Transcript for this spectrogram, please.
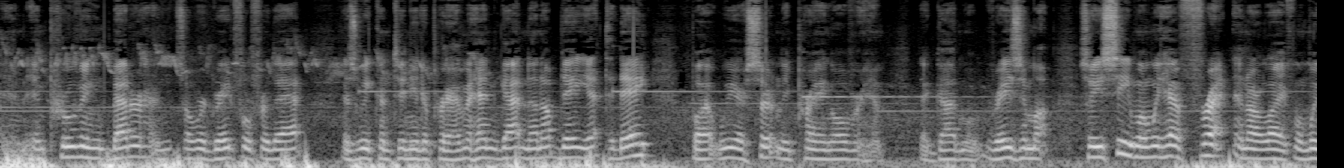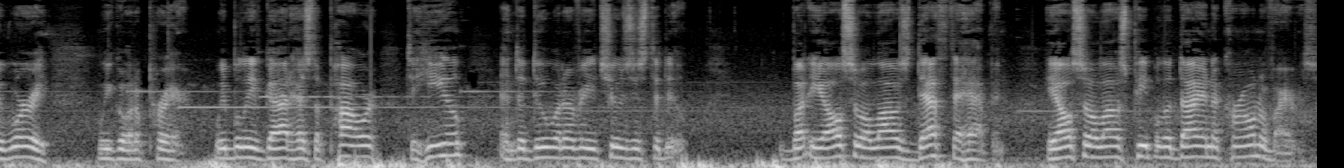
and improving better, and so we're grateful for that as we continue to pray. I haven't gotten an update yet today, but we are certainly praying over him that God will raise him up. So you see, when we have fret in our life, when we worry, we go to prayer. We believe God has the power to heal and to do whatever He chooses to do. But He also allows death to happen. He also allows people to die in the coronavirus.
